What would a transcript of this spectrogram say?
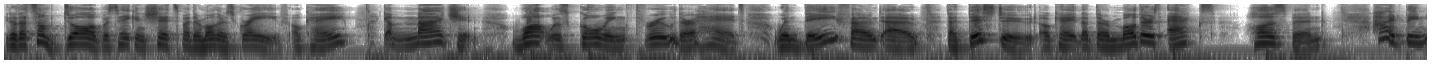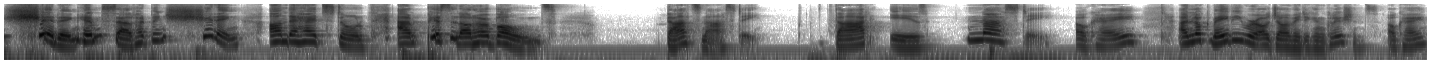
you know, that some dog was taking shits by their mother's grave, okay? Imagine what was going through their heads when they found out that this dude, okay, that their mother's ex husband had been shitting himself, had been shitting on the headstone and pissing on her bones. That's nasty. That is nasty, okay? And look, maybe we're all jumping to conclusions, okay?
